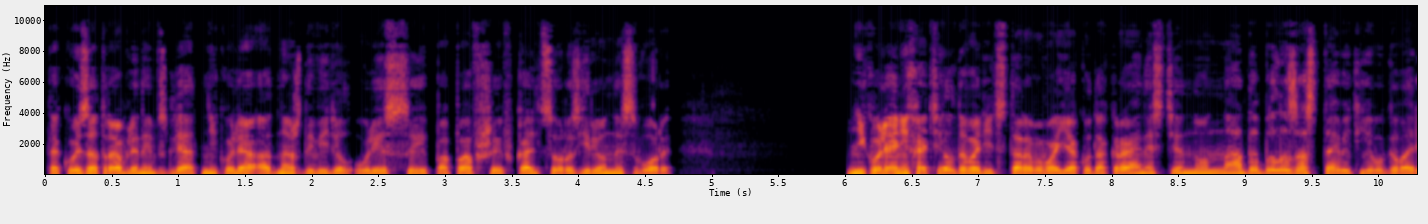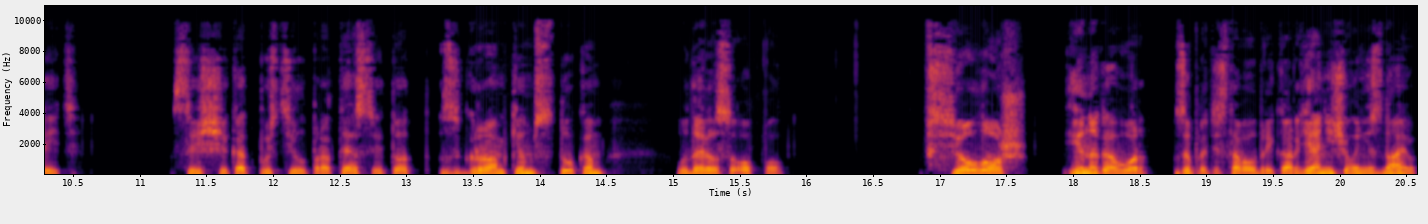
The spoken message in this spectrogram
Такой затравленный взгляд Николя однажды видел у лисы, попавшей в кольцо разъяренной своры. Николя не хотел доводить старого вояку до крайности, но надо было заставить его говорить. Сыщик отпустил протез, и тот с громким стуком ударился об пол. — Все ложь и наговор, — запротестовал Брикар. — Я ничего не знаю.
